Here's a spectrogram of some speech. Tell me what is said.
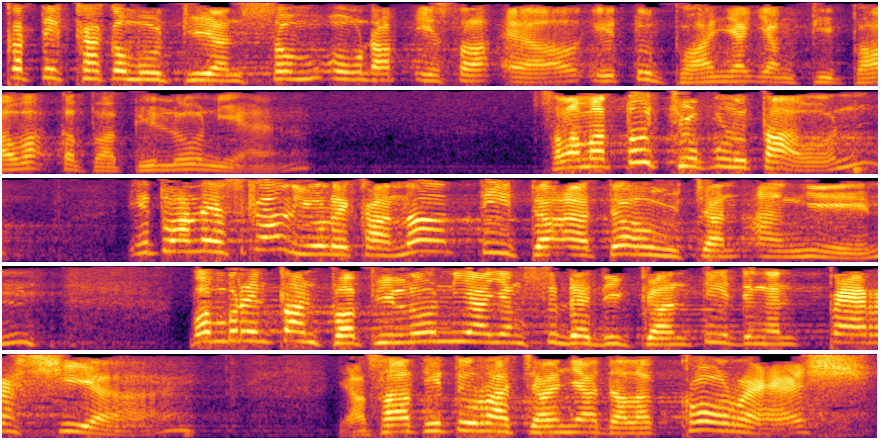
ketika kemudian semua umat Israel itu banyak yang dibawa ke Babilonia. Selama 70 tahun, itu aneh sekali oleh karena tidak ada hujan angin. Pemerintahan Babilonia yang sudah diganti dengan Persia. Yang saat itu rajanya adalah Koresh.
